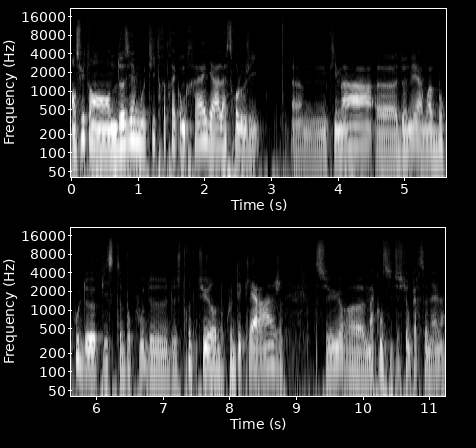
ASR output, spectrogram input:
Ensuite, en deuxième outil très très concret, il y a l'astrologie. Euh, qui m'a euh, donné à moi beaucoup de pistes, beaucoup de, structures, beaucoup d'éclairage sur euh, ma constitution personnelle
